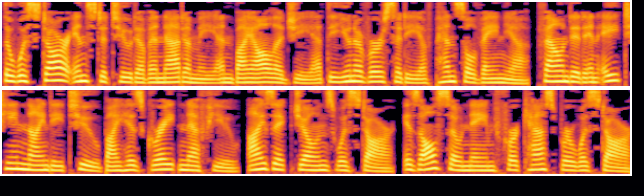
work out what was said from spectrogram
The Wistar Institute of Anatomy and Biology at the University of Pennsylvania, founded in 1892 by his great-nephew, Isaac Jones Wistar, is also named for Caspar Wistar.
